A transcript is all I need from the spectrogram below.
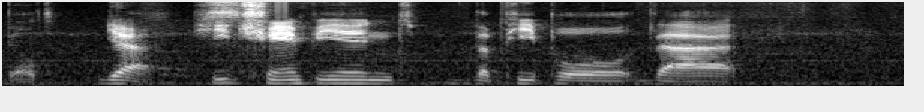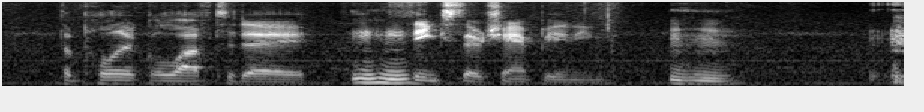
built. Yeah. He championed the people that the political left today Mhm. thinks they're championing. Mm-hmm.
